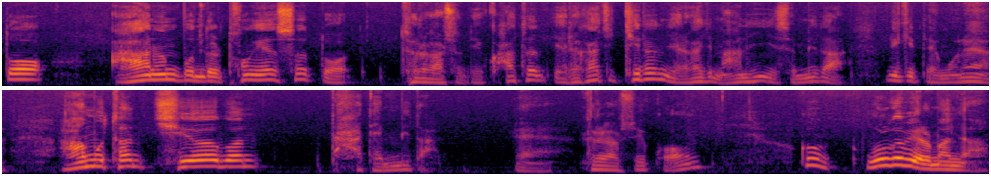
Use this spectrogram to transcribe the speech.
또 아는 분들 통해서 또 들어갈 수도 있고 하여튼 여러 가지 길은 여러 가지 많이 있습니다. 있기 때문에 아무튼 취업은 다 됩니다. 예, 들어갈 수 있고. 그럼 월급이 얼마냐?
